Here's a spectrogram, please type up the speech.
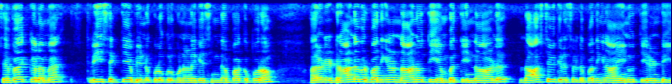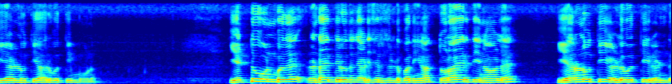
செவ்வாய்க்கிழமை ஸ்திரீ சக்தி அப்படின்ற குழுக்களுக்குண்டான கெஸ்ஸிங் தான் பார்க்க போகிறோம் அதனுடைய ட்ரா நம்பர் பார்த்தீங்கன்னா நானூற்றி எண்பத்தி நாலு. லாஸ்ட் வீக் ரிசல்ட்டு பார்த்தீங்கன்னா ஐநூற்றி ரெண்டு ஏழ்நூற்றி அறுபத்தி மூணு. எட்டு ஒன்பது ரெண்டாயிரத்தி இருபத்தஞ்சி அடிச்ச ரிசல்ட் பார்த்தீங்கன்னா தொள்ளாயிரத்தி நாலு இரநூத்தி எழுபத்தி ரெண்டு.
